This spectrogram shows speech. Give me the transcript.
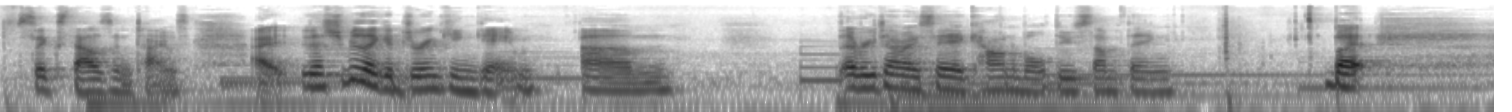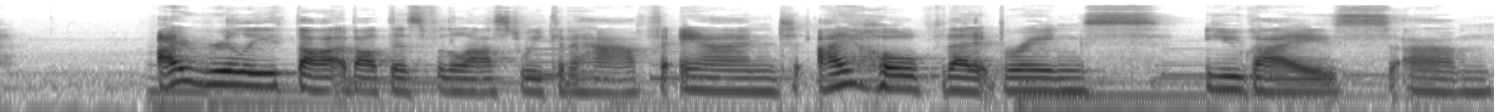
6,000 times. I, that should be like a drinking game. Um, every time I say accountable, do something. But I really thought about this for the last week and a half, and I hope that it brings you guys um,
